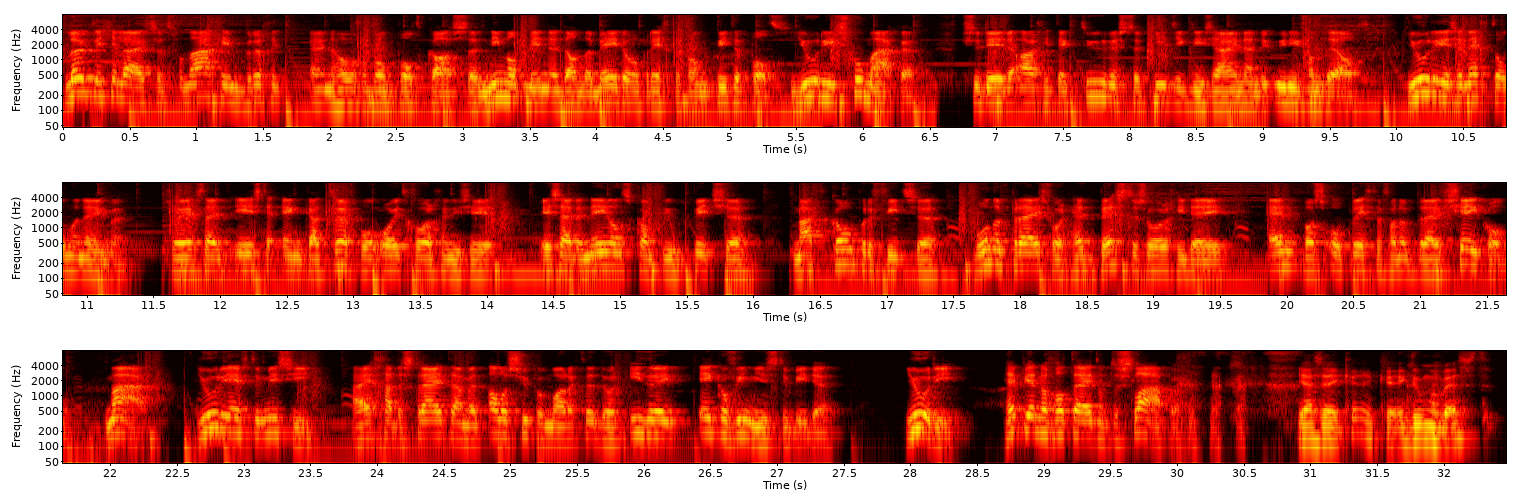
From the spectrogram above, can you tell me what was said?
Leuk dat je luistert. Vandaag in Brugge en Hogeboom podcast niemand minder dan de medeoprichter van Pieter Pot, Juri Schoenmaker. Studeerde architectuur en strategic design aan de Unie van Delft. Juri is een echte ondernemer. Zo heeft hij het eerste NK Terugbol ooit georganiseerd, is hij de Nederlands kampioen pitchen, maakt koperen fietsen, won een prijs voor het beste zorgidee en was oprichter van het bedrijf Shakon. Maar Juri heeft een missie. Hij gaat de strijd aan met alle supermarkten door iedereen eco-convenience te bieden. Juri, Heb jij nog wel tijd om te slapen? Jazeker, ik, ik doe mijn best.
